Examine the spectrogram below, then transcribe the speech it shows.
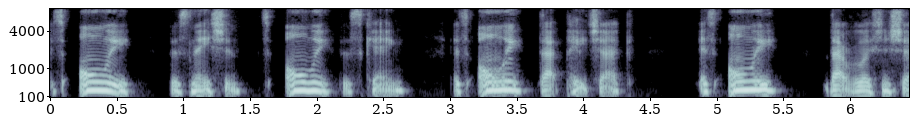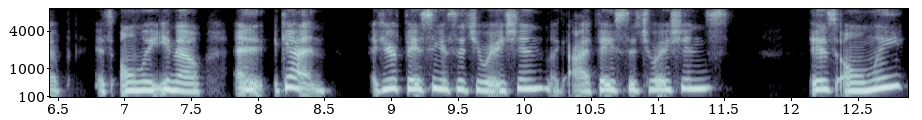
It's only this nation. It's only this king. It's only that paycheck. It's only that relationship. It's only, you know, and again, if you're facing a situation like I face situations, is only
